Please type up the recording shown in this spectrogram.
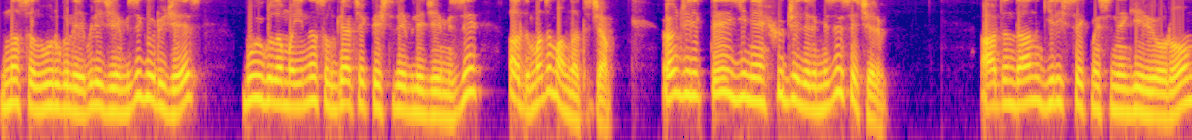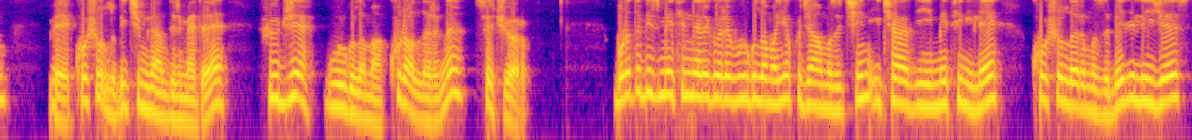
nasıl vurgulayabileceğimizi göreceğiz. Bu uygulamayı nasıl gerçekleştirebileceğimizi adım adım anlatacağım. Öncelikle yine hücrelerimizi seçelim. Ardından giriş sekmesine geliyorum ve koşullu biçimlendirmede hücre vurgulama kurallarını seçiyorum. Burada biz metinlere göre vurgulama yapacağımız için içerdiği metin ile koşullarımızı belirleyeceğiz.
